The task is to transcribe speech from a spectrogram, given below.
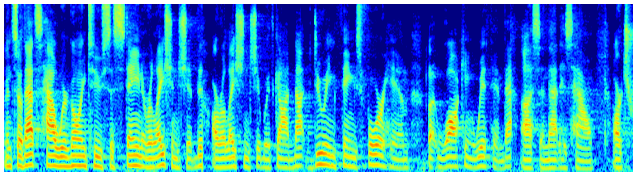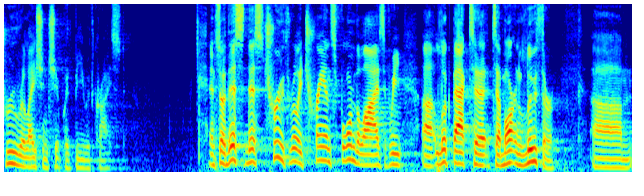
And so that's how we're going to sustain a relationship, our relationship with God, not doing things for Him, but walking with Him. That's us, and that is how our true relationship would be with Christ. And so this, this truth really transformed the lives. If we uh, look back to, to Martin Luther, um,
